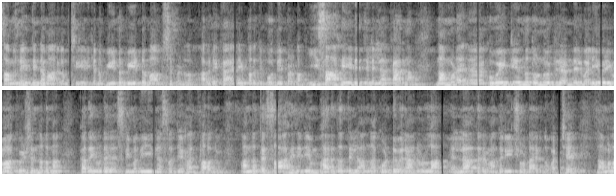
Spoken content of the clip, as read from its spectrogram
സമന്വയത്തിന്റെ മാർഗം സ്വീകരിക്കണം. വീണ്ടും വീണ്ടും ആവശ്യപ്പെടണം. അവരെ കാര്യം പറഞ്ഞ് ബോധ്യപ്പെടണം. ഈ സാഹചര്യത്തിലല്ല. കാരണം നമ്മുടെ കുവൈറ്റിൽ നിന്ന് തൊണ്ണൂറ്റി രണ്ടിൽ വലിയൊരു ഇവാക്വേഷൻ നടന്ന കഥയുടെ ശ്രീമതി നസ്രത് ജഹാൻ പറഞ്ഞു. അന്നത്തെ സാഹചര്യം ഭാരതത്തിൽ അന്ന് കൊണ്ടുവരാനുള്ള എല്ലാത്തരം അന്തരീക്ഷം ഉണ്ടായിരുന്നു. പക്ഷേ നമ്മൾ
